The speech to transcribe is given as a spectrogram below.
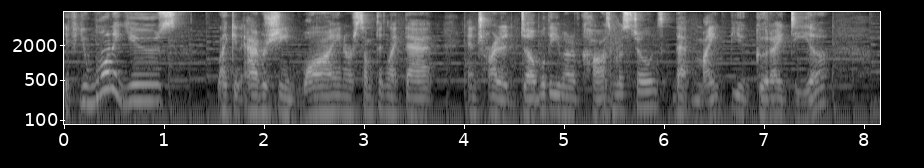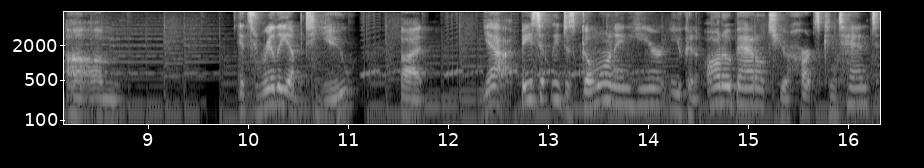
If you want to use like an Aubergine wine or something like that and try to double the amount of Cosmo Stones, that might be a good idea. Um, it's really up to you, but yeah, basically just go on in here, you can auto battle to your heart's content,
